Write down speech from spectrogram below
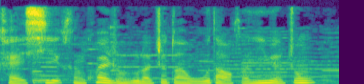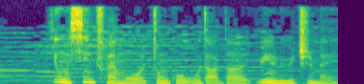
凯西很快融入了这段舞蹈和音乐中。用心揣摩中国舞蹈的韵律之美。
